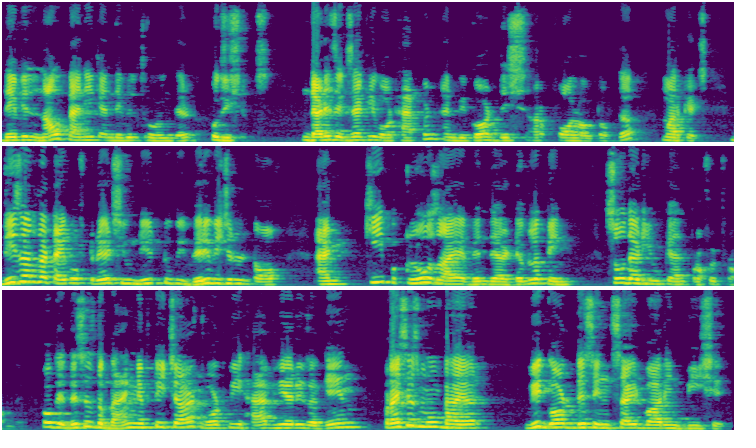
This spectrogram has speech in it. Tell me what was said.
they will now panic and they will throw in their positions. That is exactly what happened and we got this sharp fall out of the markets. These are the type of trades you need to be very vigilant of and keep a close eye when they are developing so that you can profit from them. Okay, this is the bank nifty chart. What we have here is again prices moved higher. We got this inside bar in B shape.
